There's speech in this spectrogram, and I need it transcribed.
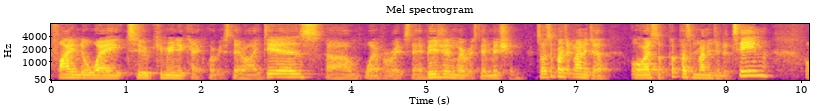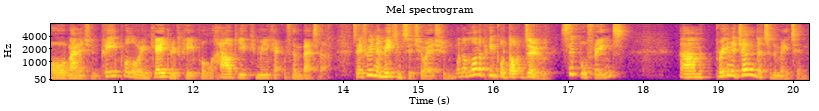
find a way to communicate, whether it's their ideas, um, whether it's their vision, whether it's their mission. So as a project manager or as a person managing a team or managing people or engaging with people, how do you communicate with them better? So if you're in a meeting situation, what a lot of people don't do, simple things, um, bring an agenda to the meeting.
